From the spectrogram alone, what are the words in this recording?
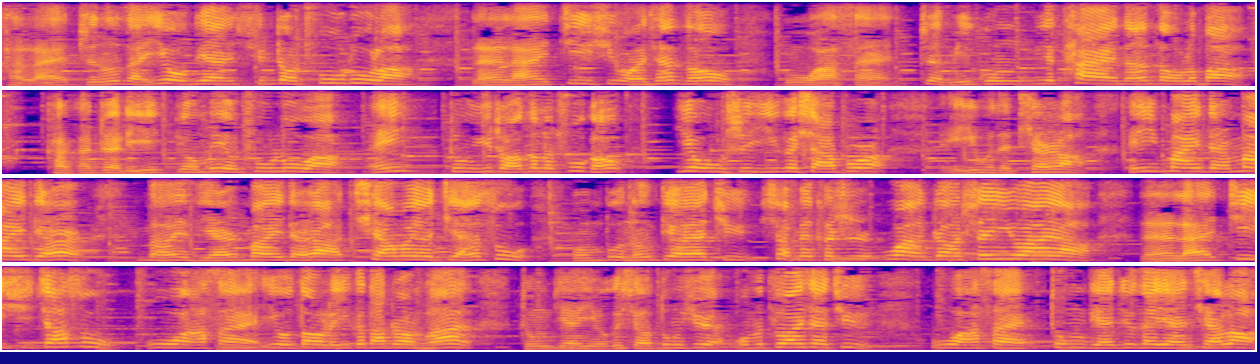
看来只能在右边寻找出路了。来来，继续往前走。哇塞，这迷宫也太难走了吧！看看这里有没有出路啊？哎，终于找到了出口，又是一个下坡。哎呦我的天啊！哎，慢一点，慢一点，慢一点，慢一点啊！千万要减速，我们不能掉下去，下面可是万丈深渊呀！来来来，继续加速。哇塞，又到了一个大转盘，中间有个小洞穴，我们钻下去。哇塞，终点就在眼前了，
